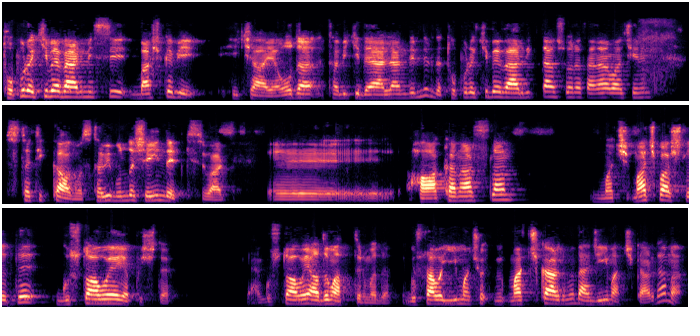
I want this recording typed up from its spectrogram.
topu rakibe vermesi başka bir hikaye. O da tabii ki değerlendirilir de topu rakibe verdikten sonra Fenerbahçe'nin statik kalması. Tabii bunda şeyin de etkisi var. Ee, Hakan Arslan maç maç başladı. Gustavo'ya yapıştı. Yani Gustavo'ya adım attırmadı. Gustavo iyi maç maç çıkardı mı? Bence iyi maç çıkardı ama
